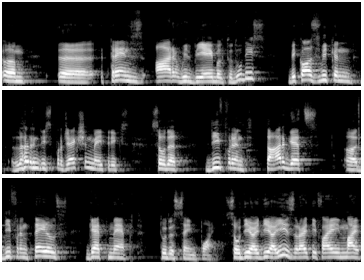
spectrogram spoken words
um, uh, trans R will be able to do this because we can learn this projection matrix so that different targets, uh, different tails get mapped to the same point. So the idea is, right, if I in my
